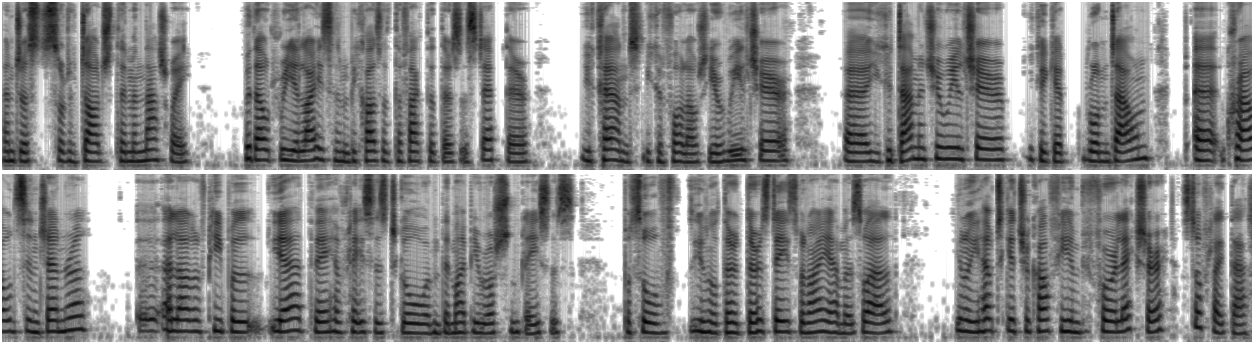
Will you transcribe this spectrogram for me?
and just sort of dodge them in that way without realizing because of the fact that there's a step there. You can't. You could fall out of your wheelchair. Uh, you could damage your wheelchair. You could get run down. Uh, crowds in general a lot of people, yeah, they have places to go and they might be rushing places. But so, you know, there, there's days when I am as well. You know, you have to get your coffee in before a lecture, stuff like that.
